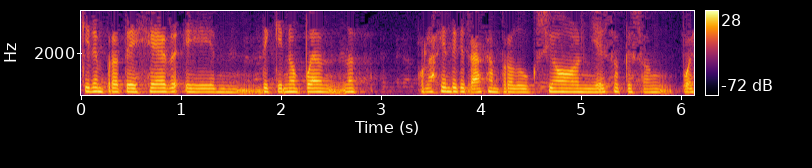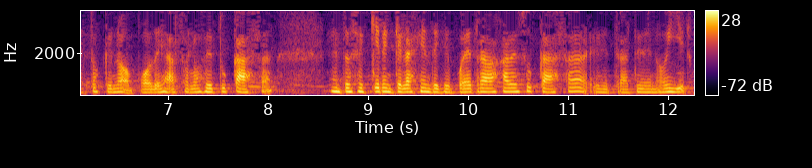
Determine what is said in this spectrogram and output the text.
quieren proteger eh, de que no puedan, no, por la gente que trabaja en producción y eso que son puestos que no podés hacerlos de tu casa entonces quieren que la gente que puede trabajar en su casa eh, trate de no ir.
